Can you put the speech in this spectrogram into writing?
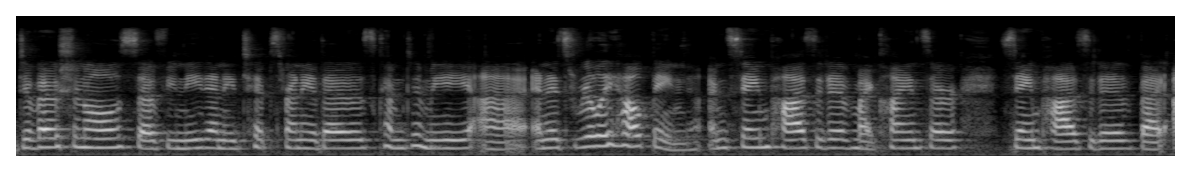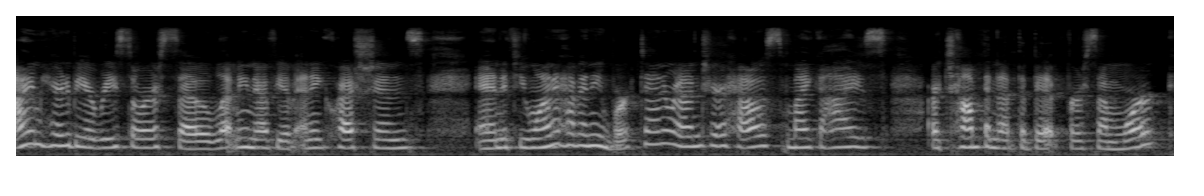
devotionals. So if you need any tips for any of those, come to me. Uh, and it's really helping. I'm staying positive. My clients are staying positive, but I'm here to be a resource. So let me know if you have any questions. And if you want to have any work done around your house, my guys are chomping at the bit for some work.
